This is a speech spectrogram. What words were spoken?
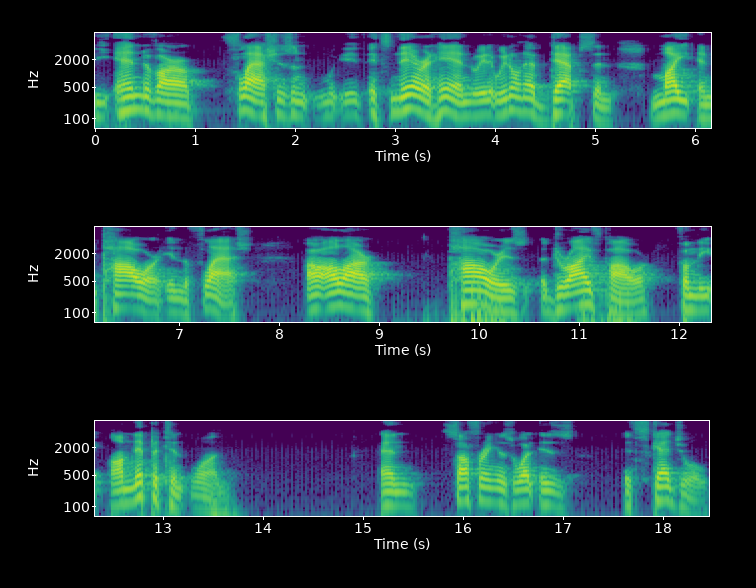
the end of our flesh isn't it's near at hand we, we don't have depths and might and power in the flesh all our power is a derived power from the omnipotent one and suffering is what is it's scheduled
